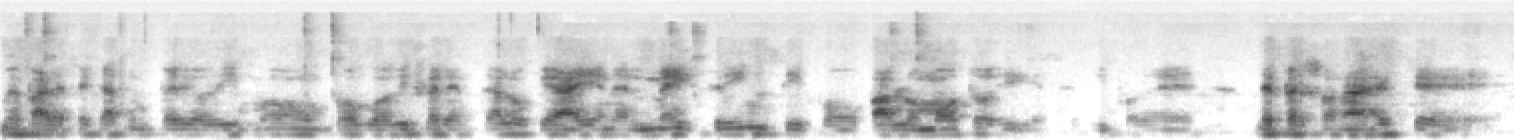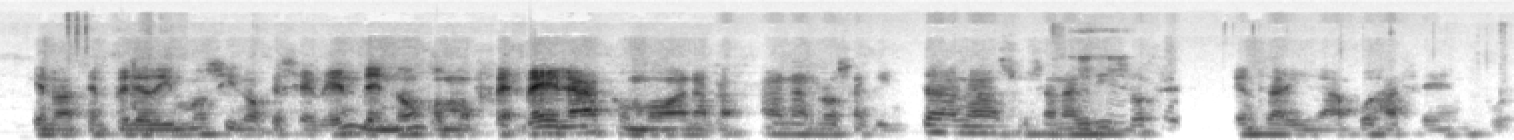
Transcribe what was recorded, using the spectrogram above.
me parece que hace un periodismo un poco diferente a lo que hay en el mainstream, tipo Pablo Motos y este tipo de, personajes que, que, no hacen periodismo, sino que se venden, ¿no? Como Ferrera, como Ana, Ana Rosa Quintana, Susana Griso, que en realidad pues hacen pues,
